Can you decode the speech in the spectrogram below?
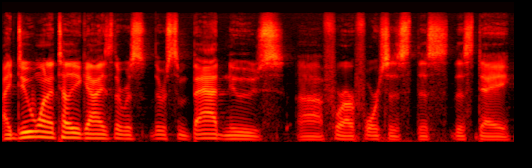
I do want to tell you guys there was there was some bad news uh, for our forces this this day.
